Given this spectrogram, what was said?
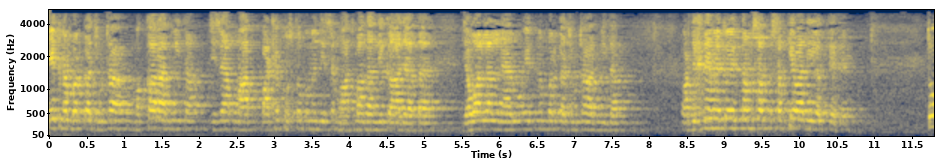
एक नंबर का झूठा मक्कार आदमी था, जिसे आप पाठ्य पुस्तकों में जिसे महात्मा गांधी कहा जाता है, जवाहरलाल नेहरू एक नंबर का झूठा आदमी था। और दिखने में तो एकदम सब, सत्यवादी लगते थे। तो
